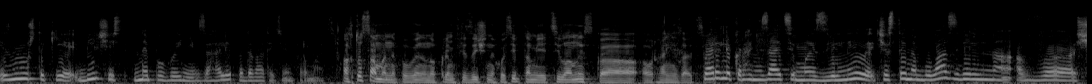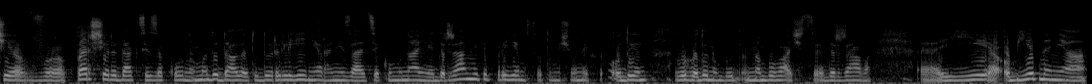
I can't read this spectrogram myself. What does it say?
І знову ж таки, більшість не повинні взагалі подавати цю інформацію. А хто саме не повинен, окрім фізичних осіб? Там є ціла низка організацій. Перелік організацій ми звільнили. Частина була звільнена в ще в першій редакції закону. Ми додали туди релігійні організації, комунальні державні підприємства, тому що у них один вигодонабувач – це держава. Е, Є об'єднання.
